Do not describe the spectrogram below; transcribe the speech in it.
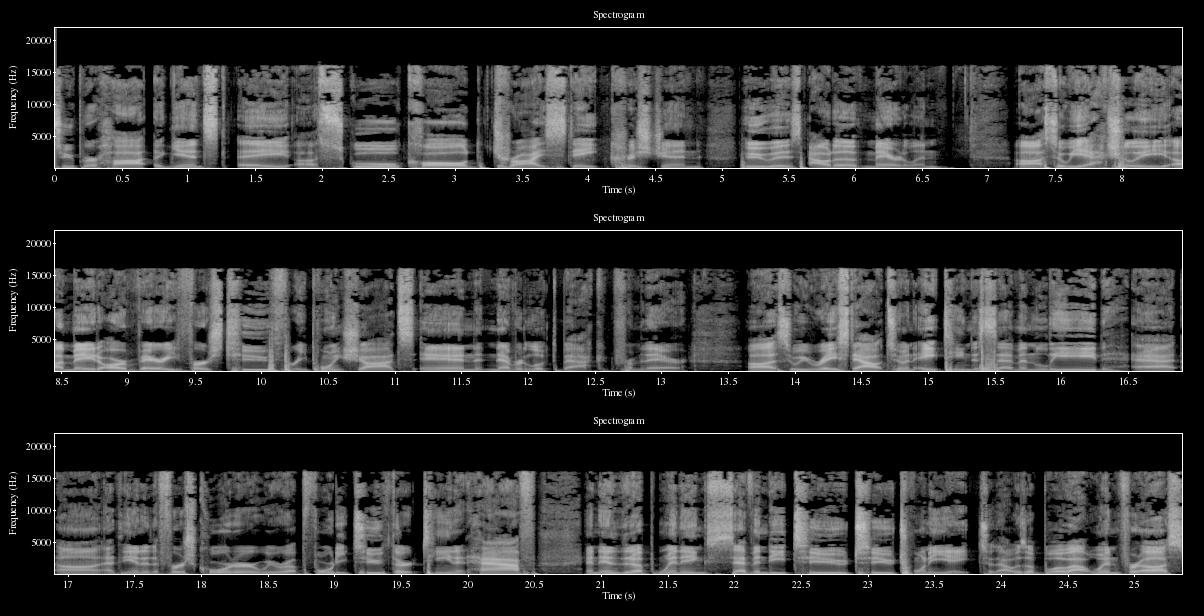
super hot against a, a school called Tri State Christian, who is out of Maryland. Uh, so we actually uh, made our very first two three point shots and never looked back from there. Uh, so we raced out to an 18 to 7 lead at uh, at the end of the first quarter. We were up 42-13 at half and ended up winning 72 to 28. So that was a blowout win for us.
